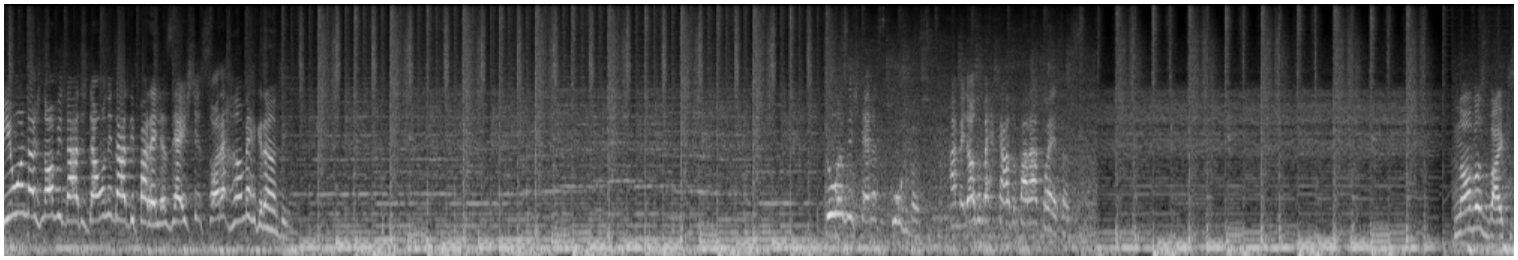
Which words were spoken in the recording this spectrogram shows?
E uma das novidades da unidade de parelhas é a extensora Hammer Grande. Duas esteiras curvas, a melhor do mercado para atletas. Novas bikes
